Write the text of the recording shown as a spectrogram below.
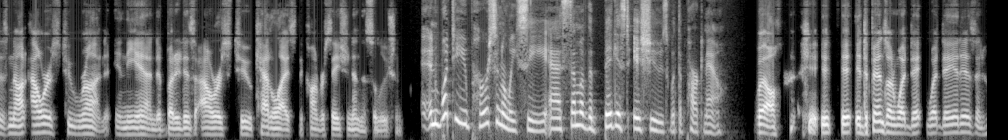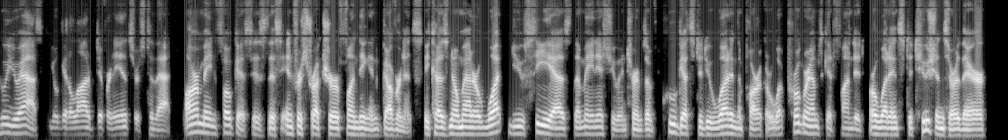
is not ours to run in the end, but it is ours to catalyze the conversation and the solution. And what do you personally see as some of the biggest issues with the park now? Well, it, it, it, depends on what day what day it is and who you ask. You'll get a lot of different answers to that. Our main focus is this infrastructure funding and governance because no matter what you see as the main issue in terms of who gets to do what in the park or what programs get funded or what institutions are there,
